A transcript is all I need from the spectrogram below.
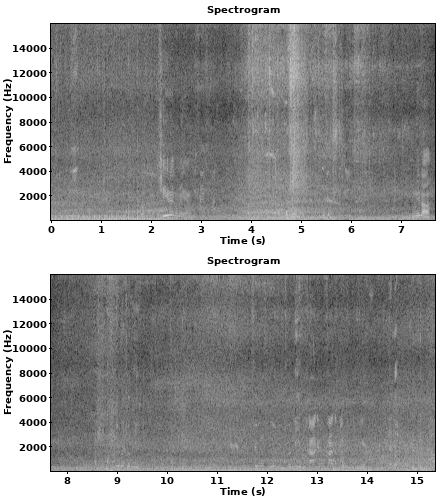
ผมชนตรงนี้ชี้ได้ตรงไหนอะมีท่าน้ำมันตรงนี้เหรอนี่ว่าชนนี้เนี่ย คิดว่าผมว่าผมชนนี่เมื่อเช้าคิดว่าค่าน้ำมันอยู่ตรงนี้แต่รถเข้า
